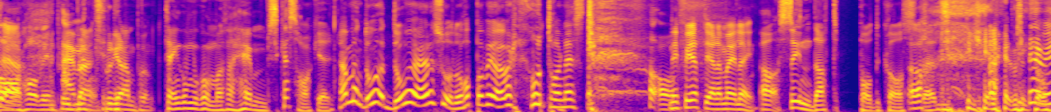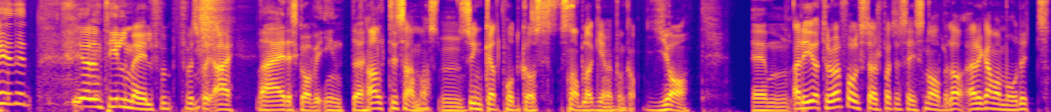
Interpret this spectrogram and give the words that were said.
Ja. Där har vi en Nej, program, t- programpunkt. Tänk om det kommer massa hemska saker. Ja men då, då är det så, då hoppar vi över det och tar nästa. Ja, Ni får jättegärna mejla in. ja syndat podcast. Ja. gör en till mail för, för nej, Nej det ska vi inte. allt tillsammans. Mm. Synkat podcast snabel-a-gmail.com. Ja. Ehm, Ja, det, jag tror att folk störs på att jag säger snabel. Är det gammalmodigt?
